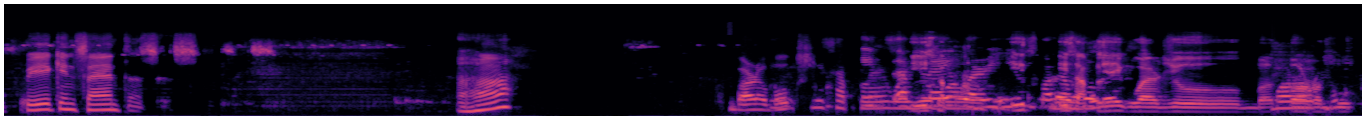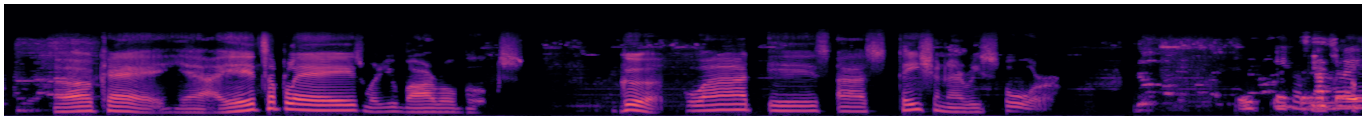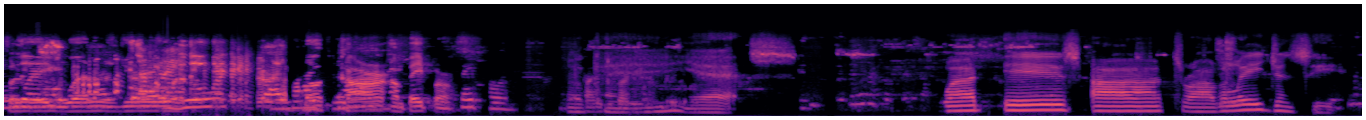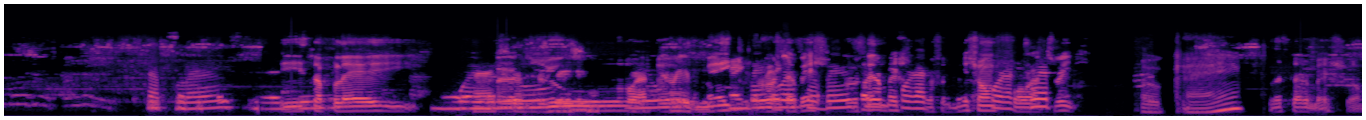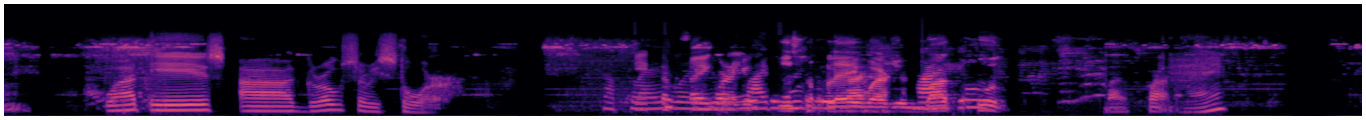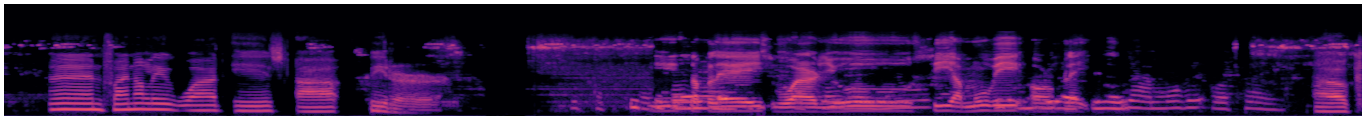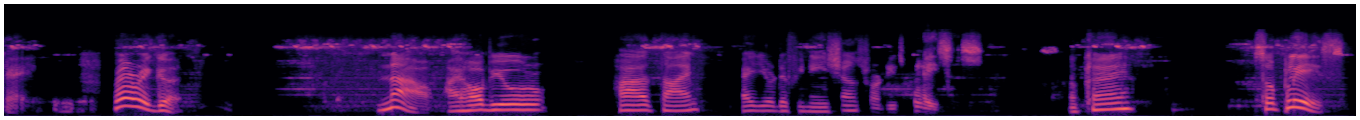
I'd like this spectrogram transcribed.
Speak in sentences. Uh-huh. Borrow books. It's a place It's where a you It's a- place borrow where books. you Is borrow is a book. place where you Borrow borrow books. Okay, yeah, it's a place where you borrow books. Good. What is a stationery store? It's It's a a place place where you where buy you you buy bought car and and paper. paper. Okay, yes. What is a travel agency? It's a place It's a place where where you you make make reservation reservation for a reservation for a for a trip. trip. Okay. Reservation. What is a grocery store? It's a place a where place you where you buy food. By far. Okay. And finally, what is a theater? It's a, place where you see a movie or play. see a movie or play. Okay. Very good. Now, I hope you had time to write your definitions for these places. Okay? So please,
